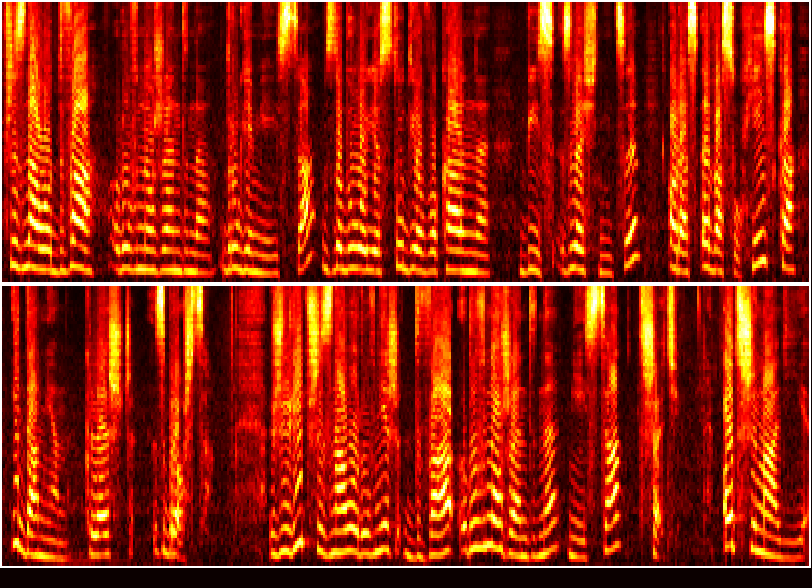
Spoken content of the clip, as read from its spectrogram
Przyznało dwa równorzędne drugie miejsca. Zdobyło je studio wokalne BIS z Leśnicy oraz Ewa Suchińska i Damian Kleszcz z Brożca. Jury przyznało również dwa równorzędne miejsca trzecie. Otrzymali je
